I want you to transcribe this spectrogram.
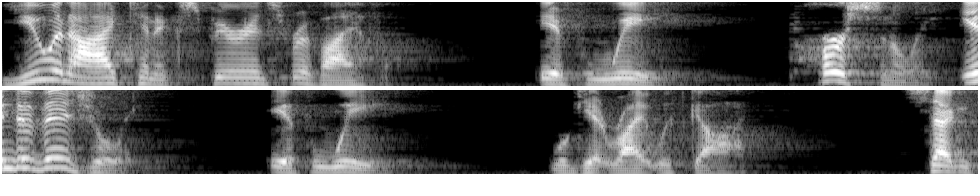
You and I can experience revival if we personally, individually, if we will get right with God. Second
